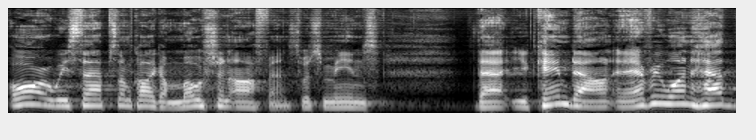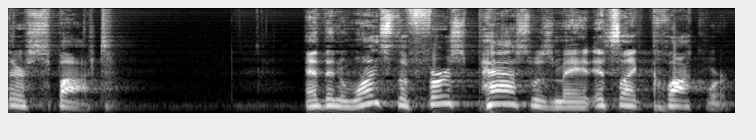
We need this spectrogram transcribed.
Or we set up something called like a motion offense, which means that you came down and everyone had their spot. And then once the first pass was made, it's like clockwork.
